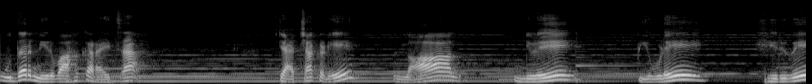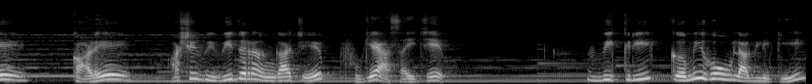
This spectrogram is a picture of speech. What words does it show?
उदरनिर्वाह करायचा. त्याच्याकडे लाल निळे पिवळे हिरवे काळे असे विविध रंगाचे फुगे असायचे. विक्री कमी होऊ लागली की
